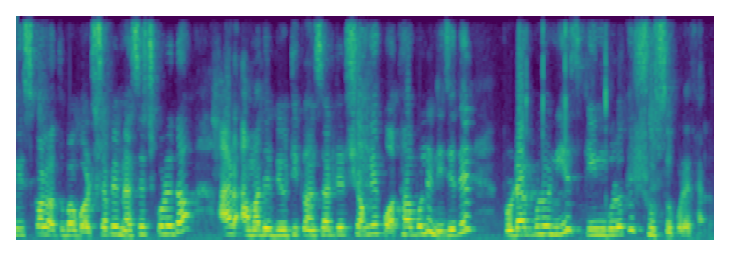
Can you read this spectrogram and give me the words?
মিস কল অথবা হোয়াটসঅ্যাপে মেসেজ করে দাও। আর আমাদের বিউটি কনসালটেন্টের সঙ্গে কথা বলে নিজেদের প্রোডাক্টগুলো নিয়ে স্কিনগুলোকে সুস্থ করে ফেলো।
